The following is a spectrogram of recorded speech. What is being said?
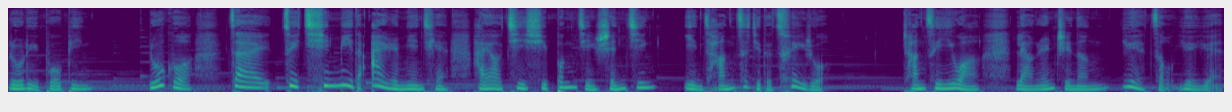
如履薄冰。如果在最亲密的爱人面前还要继续绷紧神经，隐藏自己的脆弱，长此以往，两人只能越走越远。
